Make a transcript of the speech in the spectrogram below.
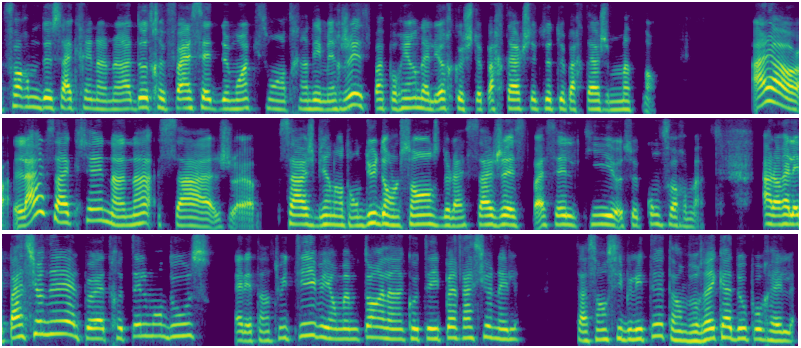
forme de sacré nana, d'autres facettes de moi qui sont en train d'émerger. C'est pas pour rien d'ailleurs que je te partage ce que je te partage maintenant. Alors, la sacrée nana sage, sage bien entendu dans le sens de la sagesse, pas celle qui euh, se conforme. Alors, elle est passionnée, elle peut être tellement douce, elle est intuitive et en même temps, elle a un côté hyper rationnel. Sa sensibilité est un vrai cadeau pour elle.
